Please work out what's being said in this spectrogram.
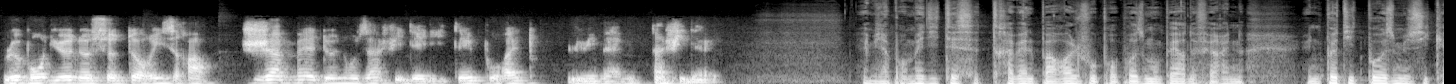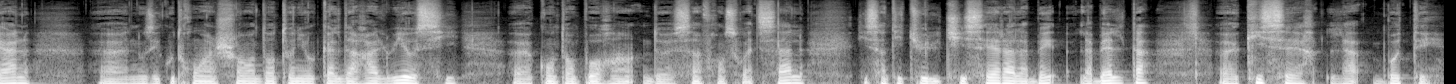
le bon Dieu ne s'autorisera jamais de nos infidélités pour être lui-même infidèle. Eh bien, pour méditer cette très belle parole, je vous propose, mon Père, de faire une, une petite pause musicale. Euh, nous écouterons un chant d'Antonio Caldara, lui aussi euh, contemporain de Saint François de Sales, qui s'intitule Ci sera la, la belta, euh, qui sert la beauté?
